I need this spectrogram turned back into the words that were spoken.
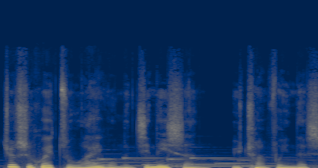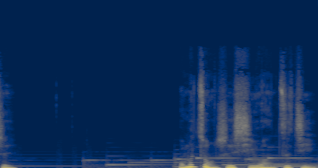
就是会阻碍我们经历神与传福音的事。我们总是希望自己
